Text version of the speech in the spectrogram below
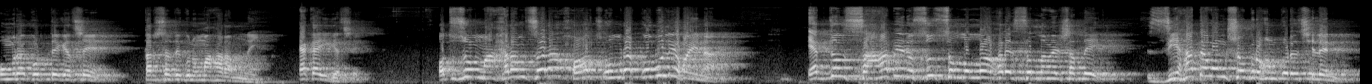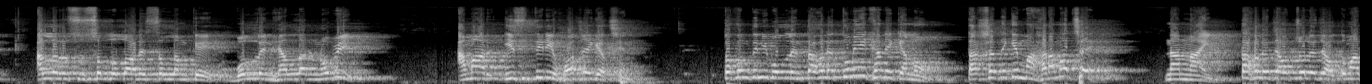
উমরা করতে গেছে, তার সাথে কোনো মাহারাম নেই, একাই গেছে। অথচ মাহারাম ছাড়া হজ উমরা কবুলই হয় না। একজন সাহাবি সাল্লাহ আলাইসাল্লামের সাথে জিহাদে অংশগ্রহণ করেছিলেন। আল্লাহ রসুল সাল্লাহ আলাইসাল্লামকে বললেন, হে আল্লাহর নবী, আমার স্ত্রী হজে গেছেন। তখন তিনি বললেন, তাহলে তুমি এখানে কেন? তার সাথে কি মাহারাম আছে? না, নাই। তাহলে যাও, চলে যাও। তোমার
